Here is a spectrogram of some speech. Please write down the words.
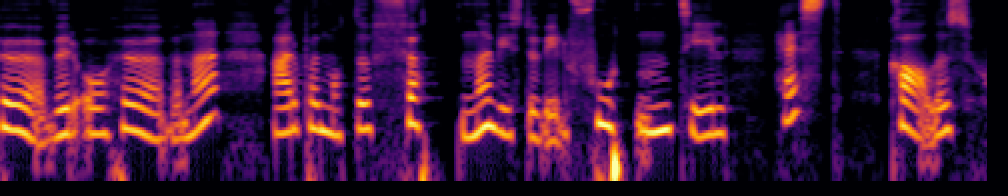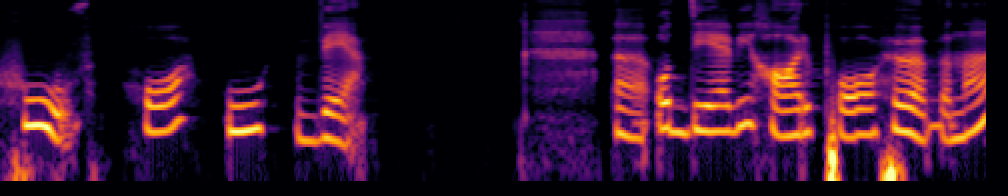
høver og høvene er på en måte føttene, hvis du vil. Foten til hest kalles hov. H-o-v. Eh, og det vi har på høvene,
